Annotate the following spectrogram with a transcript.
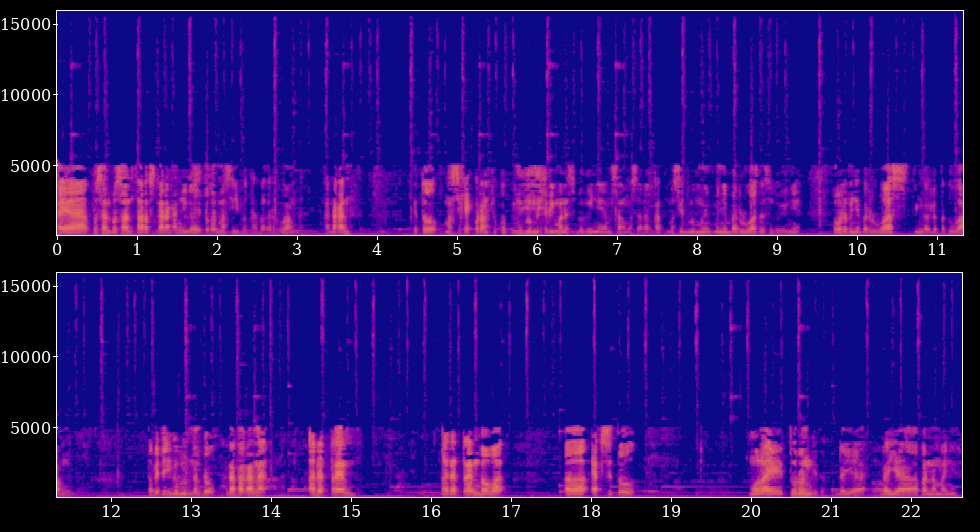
kayak perusahaan-perusahaan startup sekarang kan juga itu kan masih bakar-bakar uang kan. Karena kan itu masih kayak kurang cukup ini belum diterima dan sebagainya sama masyarakat masih belum menyebar luas dan sebagainya. Kalau udah menyebar luas tinggal dapat uang gitu. Tapi itu juga belum tentu. Kenapa? Karena ada tren. Ada tren bahwa eh, apps itu mulai turun gitu. Daya daya apa namanya?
